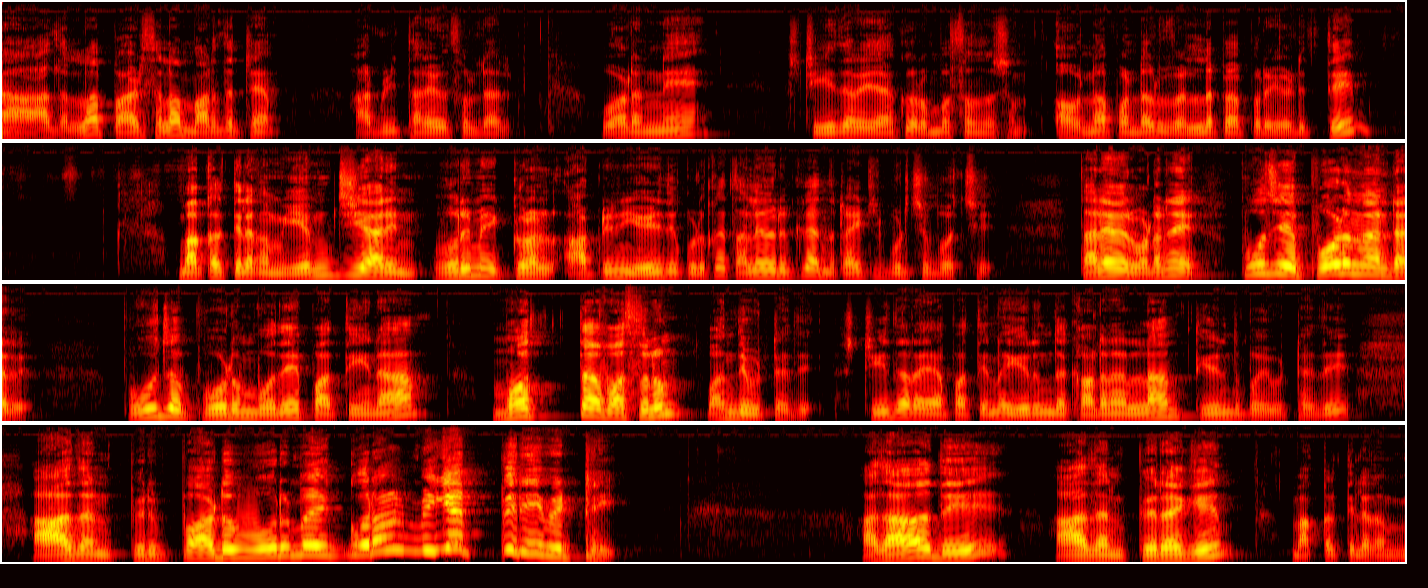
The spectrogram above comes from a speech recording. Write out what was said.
நான் அதெல்லாம் பழசெல்லாம் மறந்துட்டேன் அப்படின்னு தலைவர் சொல்கிறார் உடனே ஸ்ரீதர் ஐயாவுக்கு ரொம்ப சந்தோஷம். அவர் என்ன பண்ணார் வெள்ளை பேப்பரை எடுத்து மக்கள் திலகம் எம்ஜிஆரின் உரிமை குரல் அப்படின்னு எழுதி கொடுக்க தலைவருக்கு அந்த டைட்டில் பிடிச்சி போச்சு. தலைவர் உடனே பூஜையை போடுங்கன்றார். பூஜை போடும்போதே பார்த்தீங்கன்னா மொத்த வசூலும் வந்துவிட்டது. ஸ்ரீதரையா பார்த்தீங்கன்னா இருந்த கடனெல்லாம் தீர்ந்து போய்விட்டது. அதன் பிற்பாடு உரிமை குரல் மிகப்பெரிய வெற்றி. அதாவது அதன் பிறகு மக்கள் திலகம்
